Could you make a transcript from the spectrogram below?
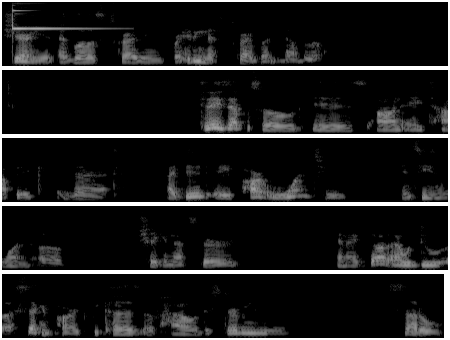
sharing it, as well as subscribing or hitting that subscribe button down below. Today's episode is on a topic that I did a part one to in season one of Shaken Not Stirred. And I thought I would do a second part because of how disturbingly subtle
